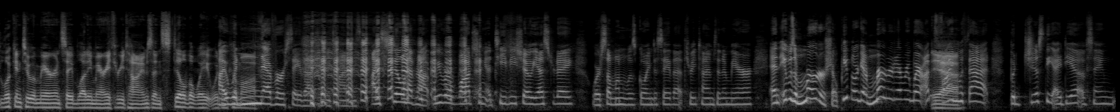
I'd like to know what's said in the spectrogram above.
look into a mirror and say Bloody Mary three times, and still the weight wouldn't I would come off. never say that three times. I still have not. We were watching a TV show yesterday where someone was going to say that three times in a mirror, and it was a murder show. People are getting murdered everywhere. I'm Yeah. fine with that, but just the idea of saying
